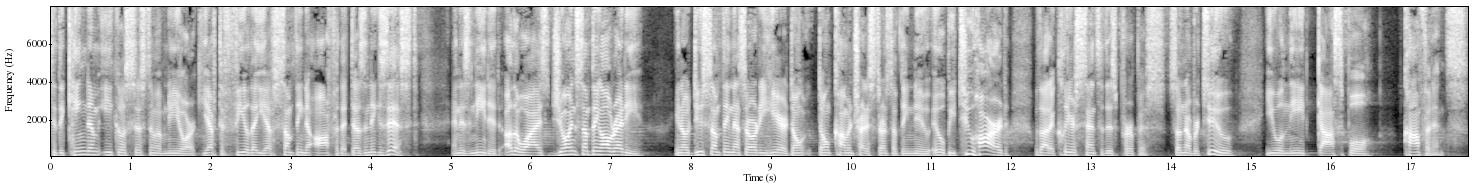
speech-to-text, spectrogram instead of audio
to the kingdom ecosystem of New York. You have to feel that you have something to offer that doesn't exist and is needed. Otherwise, join something already. You know, do something that's already here. Don't, don't come and try to start something new. It will be too hard without a clear sense of this purpose. So number two, you will need gospel confidence.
